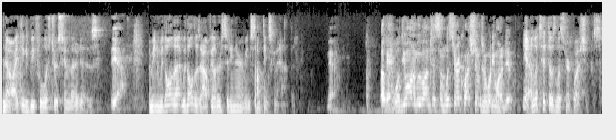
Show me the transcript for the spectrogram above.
No, I think it'd be foolish to assume that it is. Yeah. I mean, with all that, with all those outfielders sitting there, I mean, something's going to happen. Yeah. Okay. Well, do you want to move on to some listener questions, or what do you want to do? Yeah, let's hit those listener questions.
